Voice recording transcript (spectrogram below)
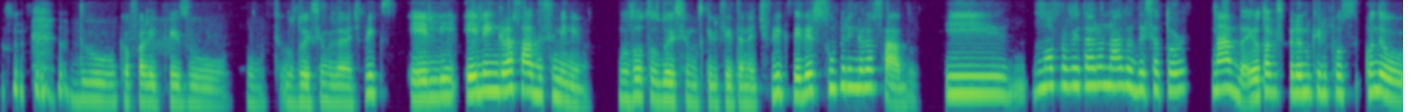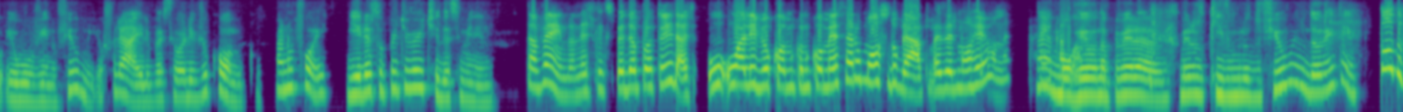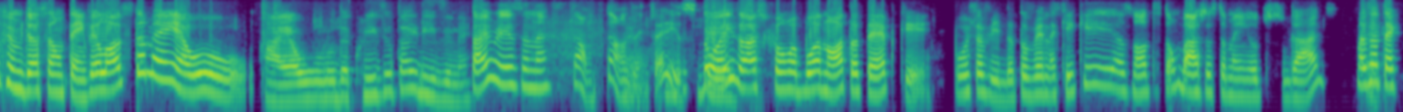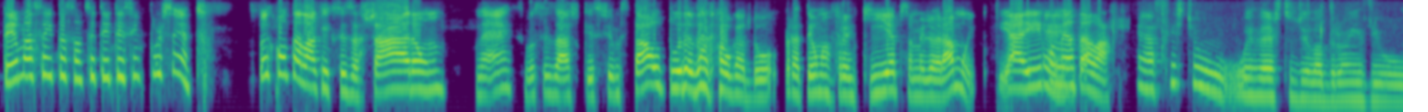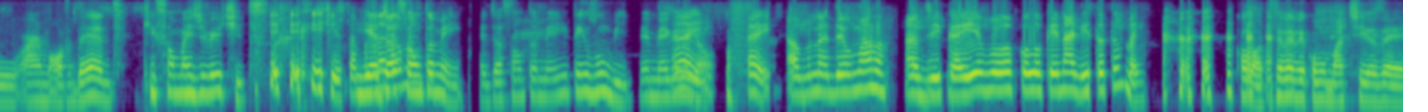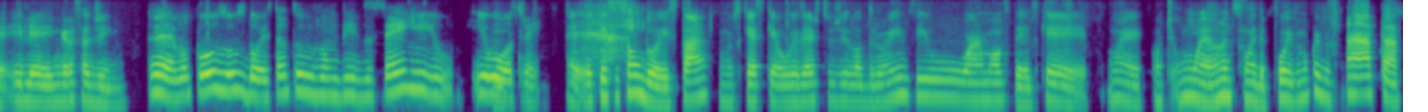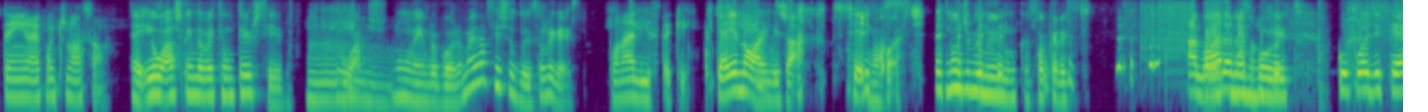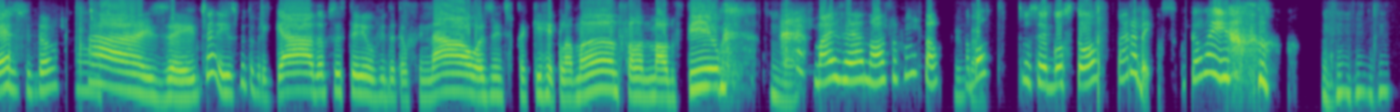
do que eu falei que fez o- o- os dois filmes da Netflix, ele, ele é engraçado, esse menino. Nos outros dois filmes que ele fez da Netflix, ele é super engraçado. E não aproveitaram nada desse ator. Nada. Eu tava esperando que ele fosse. Quando eu, eu o vi no filme, eu falei, ah, ele vai ser o alívio cômico. Mas não foi. E ele é super divertido, esse menino. Tá vendo? A Netflix perdeu a oportunidade. O, o alívio cômico no começo era o moço do gato, mas ele morreu, né? É, morreu na primeira, nos primeiros 15 minutos do filme, não deu nem tempo. Todo filme de ação tem. Velozes também é o Ah, é o Ludacris e o Tyrese, né? Tyrese, né? Então, então É, gente, é isso. Dois, eu acho que foi uma boa nota até, porque, poxa vida, tô vendo aqui que as notas estão baixas também em outros lugares, mas É. até que tem uma aceitação de 75%. Depois conta lá o que, que vocês acharam, né? Se vocês acham que esse filme está à altura da Gal Gadot para ter uma franquia, precisa melhorar muito. E aí, É. comenta lá. É, assiste o, o Exército de Ladrões e o Arm of Dead, que são mais divertidos. Isso, E é de ação uma... também. É de ação também e tem zumbi. É mega Aí. legal. Aí, a Bruna deu uma a dica aí, eu vou coloquei na lista também. Coloca, você vai ver como o Matias é, ele é engraçadinho. É, vou pôr os, os dois, tanto o zumbi do 100 e o, e o Isso. outro aí. É, é que esses são dois, tá? Não esquece que é o Exército de Ladrões e o Arm of Dead, que é um é, um é antes, um é depois, uma coisa assim. Ah, tá, tem a continuação. É, eu acho que ainda vai ter um terceiro, eu Hum, acho. Não lembro agora, mas assiste os dois, são legais. Pôr na lista aqui, que é enorme Isso. já. Misericórdia. Não diminui nunca, só cresce. Agora, Parece né, com, com o podcast, então. Ai, gente, é isso. Muito obrigada por vocês terem ouvido até o final. A gente fica aqui reclamando, falando mal do filme, Né? mas é a nossa função, tá bom? Se você gostou, parabéns. Então é isso.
